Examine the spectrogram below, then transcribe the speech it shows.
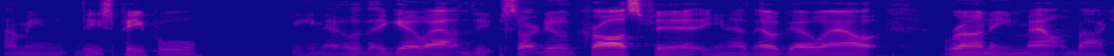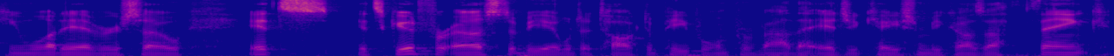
I mean, these people, you know, they go out and do, start doing CrossFit. You know, they'll go out running, mountain biking, whatever. So it's it's good for us to be able to talk to people and provide that education because I think,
